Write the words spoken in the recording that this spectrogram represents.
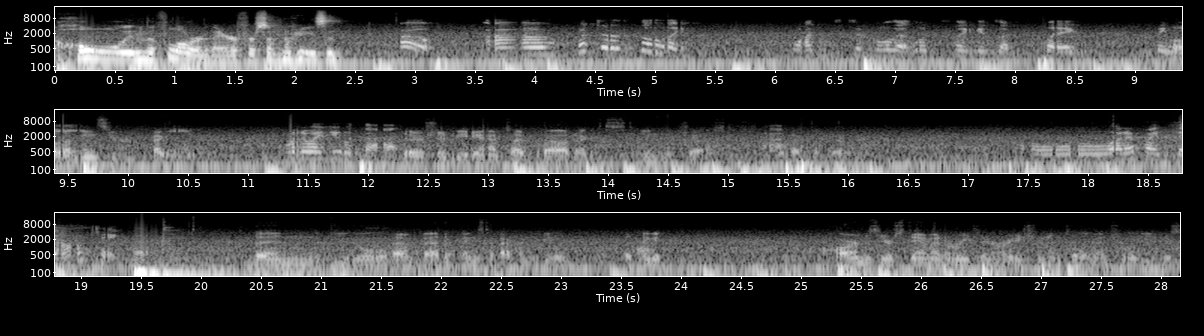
a hole in the floor there for some reason. Oh, um, what does the like one symbol that looks like it's a plague thing? Oh, that means you're infected. What do I do with that? There should be antibiotics in the chest. What I put there. Oh, what if I don't take them? Then you will have bad things happen to you. I think it harms your stamina regeneration until eventually you just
